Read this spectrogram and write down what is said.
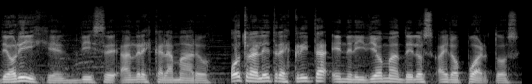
de origen, dice Andrés Calamaro. Otra letra escrita en el idioma de los aeropuertos.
